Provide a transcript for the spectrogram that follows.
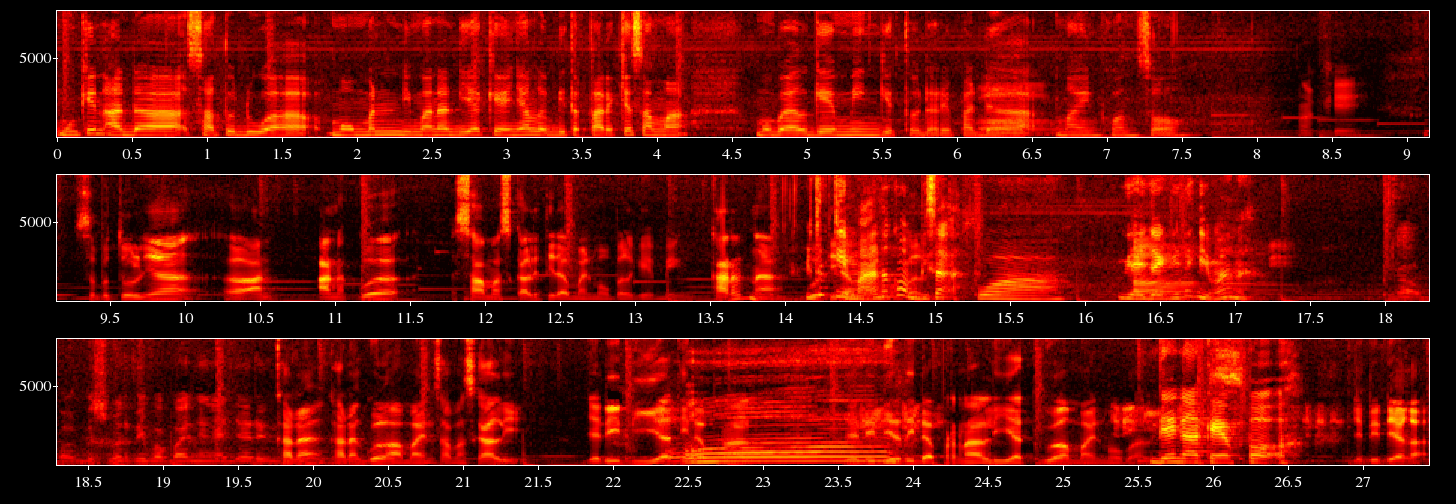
mungkin ada satu dua momen di mana dia kayaknya lebih tertariknya sama mobile gaming gitu daripada main konsol. Oke. Sebetulnya eh, an- anak gue sama sekali tidak main mobile gaming karena gue Itu tidak gimana main kok bisa Wah, diajakinnya gimana? Nggak bagus berarti bapaknya ngajarin. karena karena gue nggak main sama sekali jadi dia tidak pernah jadi dia tidak pernah lihat gue main mobile Dia nggak kepo. jadi dia nggak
